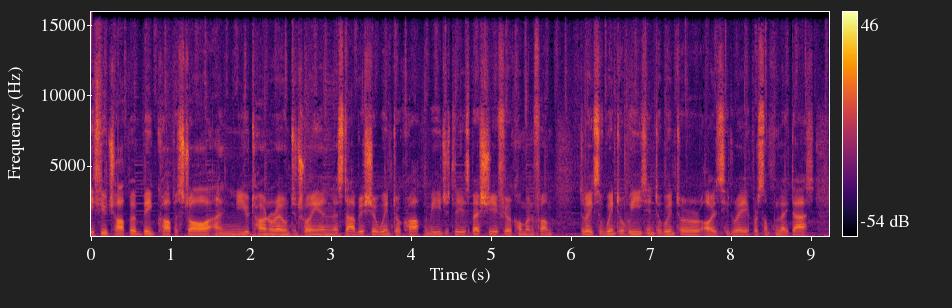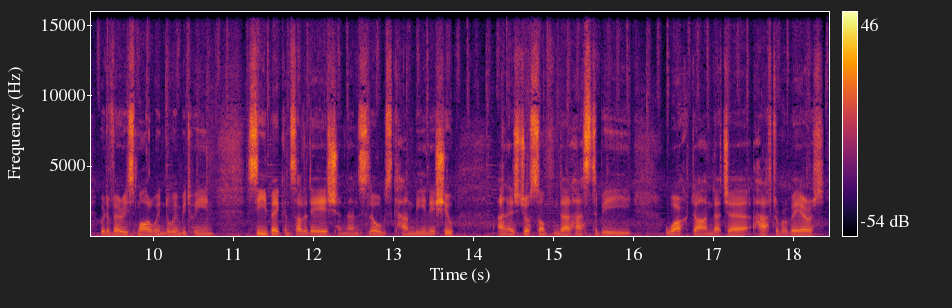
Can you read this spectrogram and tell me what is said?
if you chop a big crop of straw and you turn around to try and establish a winter crop immediately, especially if you're coming from the likes of winter wheat into winter oilseed rape or something like that, with a very small window in between, seedbed consolidation and slugs can be an issue, and it's just something that has to be worked on. That you have to prepare it.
